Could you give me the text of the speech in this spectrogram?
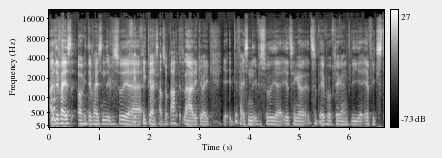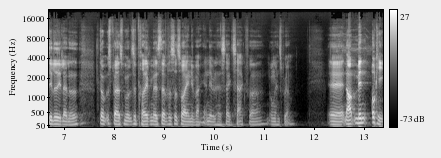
og det er faktisk, okay, det er faktisk en episode, jeg... Fik, fik du hans autograf? Nej, det gjorde jeg ikke. Jeg, det er faktisk en episode, jeg, jeg tænker tilbage på flere gange, fordi jeg, jeg fik stillet et eller andet dumt spørgsmål til prædiken, og i stedet for, så tror jeg egentlig bare gerne, jeg ville have sagt tak for nogle af hans bøger. Øh, nå, men okay,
